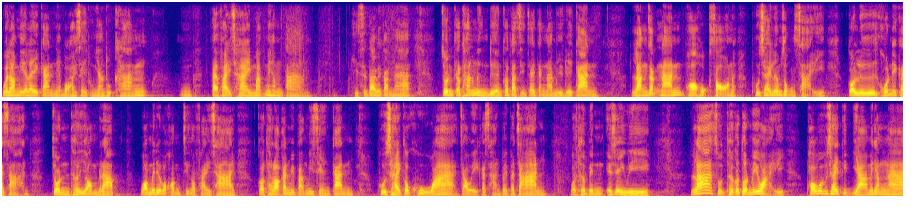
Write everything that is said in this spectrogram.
เวลามีอะไรกันเนี่ยบอกให้ใส่ถุงยางทุกครั้ง แต่ฝ่ายชายมักไม่ทำตาม ขีดเส้นใต้ไว้ก่อนนะ จนกระทั่งหนึ่งเดือนก็ตัดสินใจแต่งงานมาอยู่ด้วยกัน หลังจากนั้นพอ 62 เนี่ยผู้ชายเริ่มสงสัย ก็ลื้อค้นเอกสาร จนเธอยอมรับ ว่าไม่ได้บอกความจริงกับฝ่ายชาย ก็ทะเลาะกันมีปากมีเสียงกัน ผู้ชายก็ขู่ว่าจะเอาเอกสารไปประจานว่าเธอเป็น HIV ล่าสุดเธอก็ทนไม่ไหว เพราะว่าผู้ชายติดยาไม่ทำงาน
